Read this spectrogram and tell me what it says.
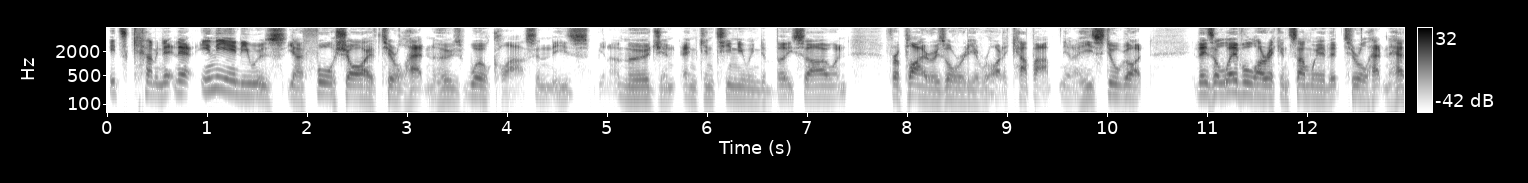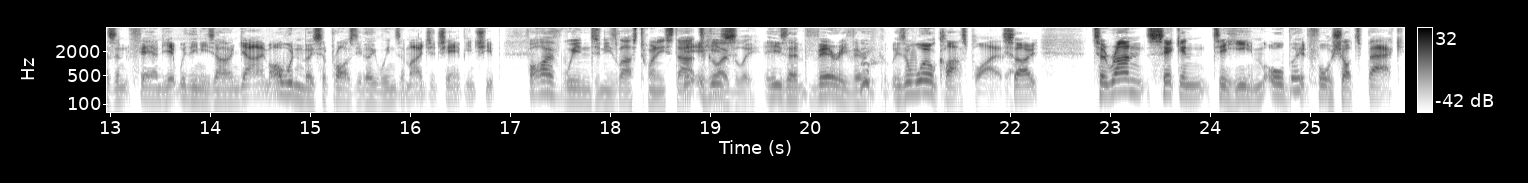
it's coming. Now- Now, in the end, he was you know four shy of Tyrrell Hatton, who's world class, and he's you know emergent and continuing to be so. And for a player who's already a Ryder Cup up, you know he's still got. There's a level, I reckon, somewhere that Tyrrell Hatton hasn't found yet within his own game. I wouldn't be surprised if he wins a major championship. Five wins in his last 20 starts He's- globally. He's a very, very good. He's a world class player. So to run second to him, albeit four shots back,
